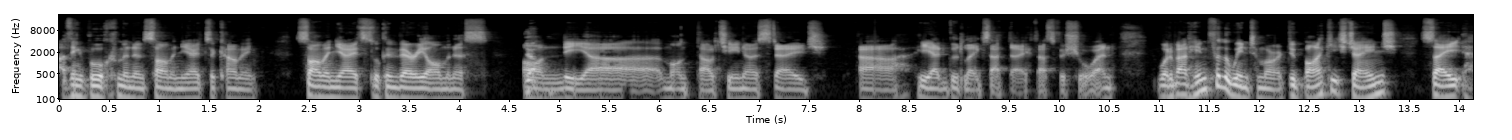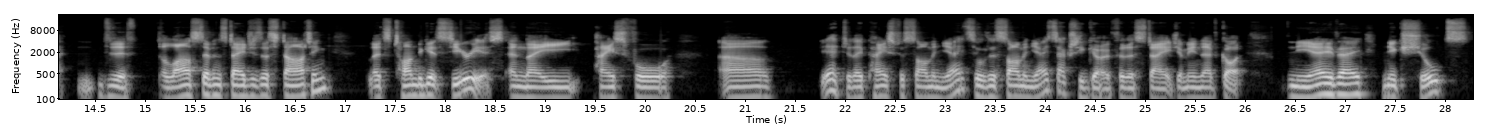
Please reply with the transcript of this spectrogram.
I think Buchmann and Simon Yates are coming. Simon Yates looking very ominous yep. on the uh, Montalcino stage. Uh, he had good legs that day, that's for sure. And what about him for the win tomorrow? Do Bike Exchange say the, the last seven stages are starting? Let's time to get serious. And they pace for, uh, yeah, do they pace for Simon Yates or does Simon Yates actually go for the stage? I mean, they've got Nieve, Nick Schultz,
